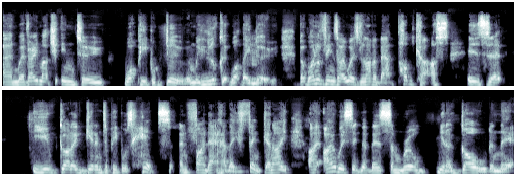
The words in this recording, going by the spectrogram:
and we're very much into what people do and we look at what they mm. do. But one of the things I always love about podcasts is that you've got to get into people's heads and find out how they hmm. think. And I, I, I always think that there's some real, you know, gold in there.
